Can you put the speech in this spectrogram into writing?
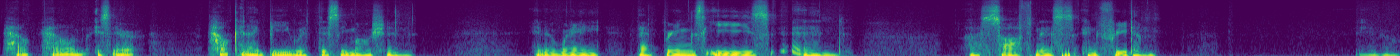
How, how is there, how can I be with this emotion in a way that brings ease and uh, softness and freedom? You know,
